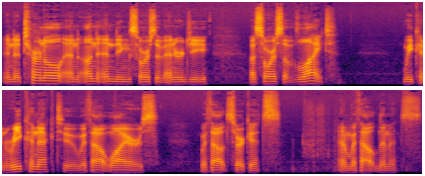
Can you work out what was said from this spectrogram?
an eternal and unending source of energy, a source of light we can reconnect to without wires, without circuits and without limits.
